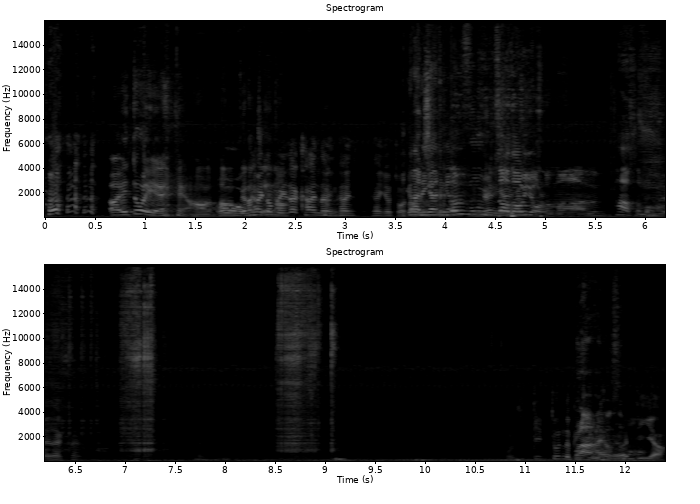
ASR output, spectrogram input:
哎，对耶，好我看都没在了。看的，你看你看有左你看你看征服宇宙都有了吗？怕什么？没在看。蹲的比平常要低啊！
